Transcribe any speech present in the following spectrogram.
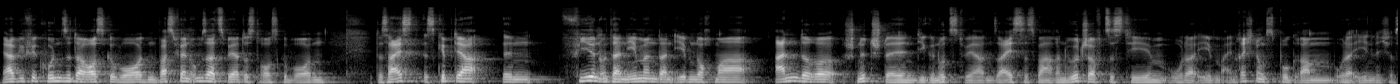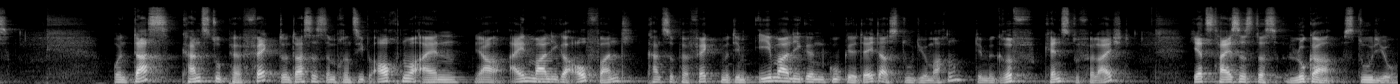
Ja, wie viele Kunden sind daraus geworden? Was für ein Umsatzwert ist daraus geworden? Das heißt, es gibt ja in vielen Unternehmen dann eben nochmal andere Schnittstellen, die genutzt werden, sei es das Warenwirtschaftssystem oder eben ein Rechnungsprogramm oder ähnliches. Und das kannst du perfekt, und das ist im Prinzip auch nur ein ja, einmaliger Aufwand, kannst du perfekt mit dem ehemaligen Google Data Studio machen. Den Begriff kennst du vielleicht. Jetzt heißt es das Looker Studio.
